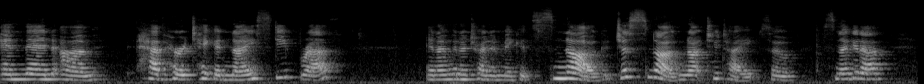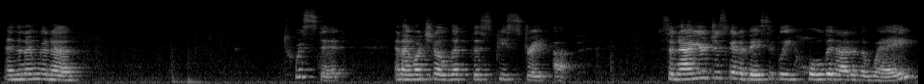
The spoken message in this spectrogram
and then um, have her take a nice deep breath. And I'm going to try to make it snug, just snug, not too tight. So snug it up, and then I'm going to twist it, and I want you to lift this piece straight up. So now you're just going to basically hold it out of the way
